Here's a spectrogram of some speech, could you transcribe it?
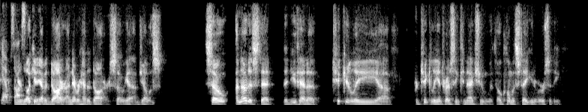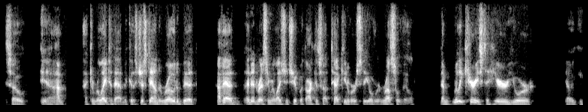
Yeah awesome. you're lucky to have a daughter. I never had a daughter so yeah i'm jealous. So i noticed that that you've had a particularly uh, particularly interesting connection with oklahoma state university so yeah I'm, i can relate to that because just down the road a bit I've had an interesting relationship with Arkansas Tech University over in Russellville. I'm really curious to hear your, you know,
